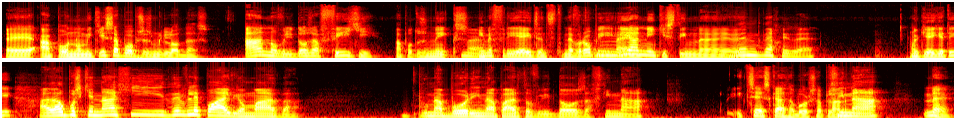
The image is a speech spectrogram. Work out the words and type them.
ε, από νομικής απόψεως μιλώντας, αν ο Βιλντόζα φύγει από τους Knicks, Ναι. είναι free agent στην Ευρώπη Ναι. ή ανήκει στην. ε, Δεν, δεν έχω ιδέα. Οκ, γιατί. Αλλά όπως και να έχει, δεν βλέπω άλλη ομάδα που να μπορεί να πάρει το Βιλντόζα φθηνά. Η Τσέσκα θα μπορούσε απλά. Φθηνά. Ναι,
